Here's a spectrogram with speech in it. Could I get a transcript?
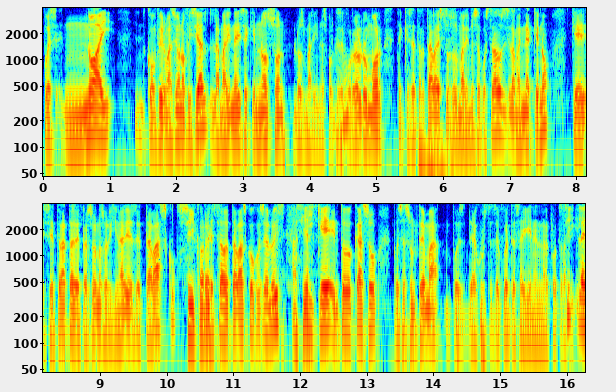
pues no hay confirmación oficial. La Marina dice que no son los marinos, porque se corrió el rumor de que se trataba de estos dos marinos secuestrados. Dice la Marina que no, que se trata de personas originarias de Tabasco, Sí, correcto. del estado de Tabasco, José Luis, Así y es. que en todo caso, pues es un tema pues de ajustes de cuentas ahí en el narcotráfico. Sí, la,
